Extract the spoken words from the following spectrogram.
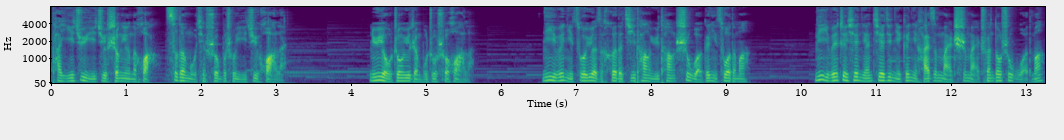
他一句一句生硬的话，刺得母亲说不出一句话来。女友终于忍不住说话了：“你以为你坐月子喝的鸡汤鱼汤是我给你做的吗？你以为这些年接近你、给你孩子买吃买穿都是我的吗？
